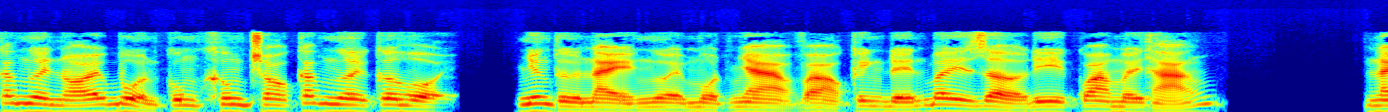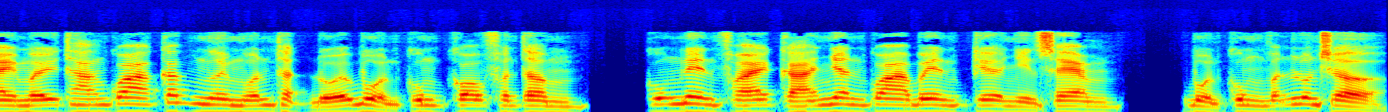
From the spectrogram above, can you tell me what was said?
Các ngươi nói buồn cung không cho các ngươi cơ hội, nhưng từ này người một nhà vào kinh đến bây giờ đi qua mấy tháng. Này mấy tháng qua các ngươi muốn thật đối buồn cung có phân tâm, cũng nên phái cá nhân qua bên kia nhìn xem, buồn cung vẫn luôn chờ,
